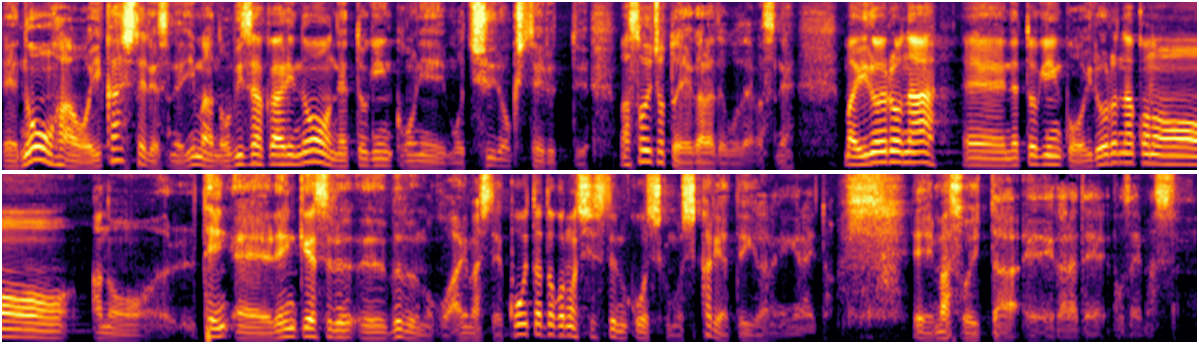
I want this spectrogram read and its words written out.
ノウハウを生かしてですね今伸び盛りのネット銀行にも注力しているっていう、まあ、そういうちょっと絵柄でございますね。まあ、いろいろな、えー、ネット銀行いろいろなこのあの、えー、連携する部分もこうありましてこういったところのシステム構築もしっかりやっていかなきゃいけないと、えーまあ、そういった柄でございます。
